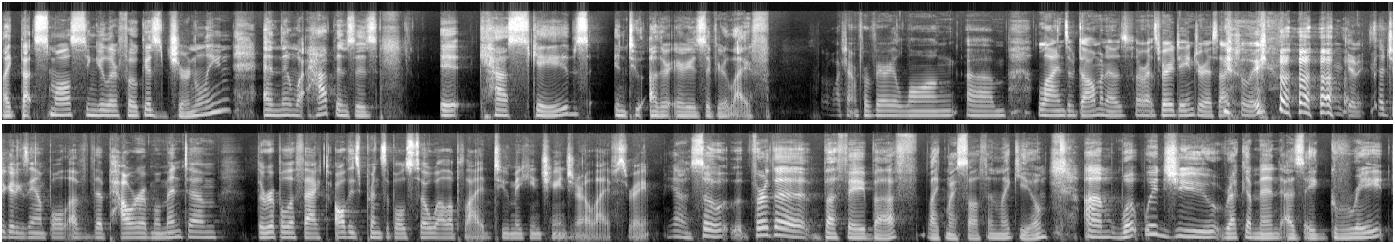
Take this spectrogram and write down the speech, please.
like that small singular focus journaling. And then what happens is it cascades into other areas of your life. Watch out for very long um, lines of dominoes. It's very dangerous, actually. I'm kidding. Such a good example of the power of momentum, the ripple effect, all these principles so well applied to making change in our lives, right? Yeah. So for the buffet buff, like myself and like you, um, what would you recommend as a great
